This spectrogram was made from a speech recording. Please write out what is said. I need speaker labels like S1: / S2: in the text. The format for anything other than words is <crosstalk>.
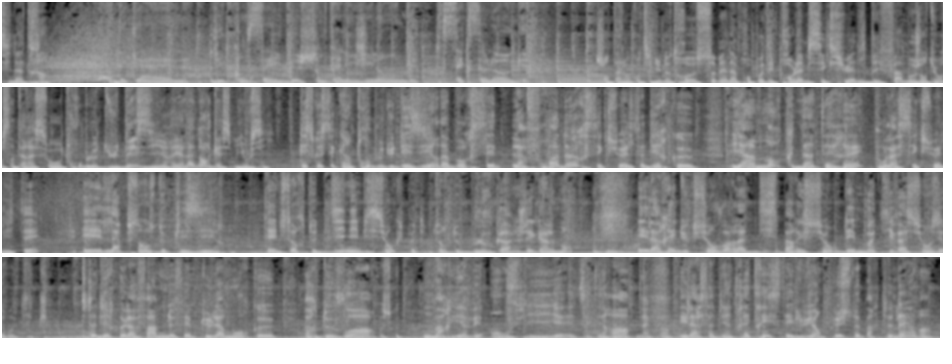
S1: Sinatra.
S2: DKL, les conseils de Chantal Gilang, sexologue.
S1: Chantal, on continue notre semaine à propos des problèmes sexuels des femmes. Aujourd'hui, on s'intéresse aux troubles du désir et à l'anorgasmie aussi.
S3: Qu'est-ce que c'est qu'un trouble du désir d'abord? C'est la froideur sexuelle, c'est-à-dire qu'il y a un manque d'intérêt pour la sexualité et l'absence de plaisir. Il y a une sorte d'inhibition qui peut être une sorte de blocage également, et la réduction, voire la disparition des motivations érotiques. C'est-à-dire que la femme ne fait plus l'amour que par devoir, parce que mon mari avait envie, etc. Et là, ça devient très triste. Et lui, en plus, le partenaire,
